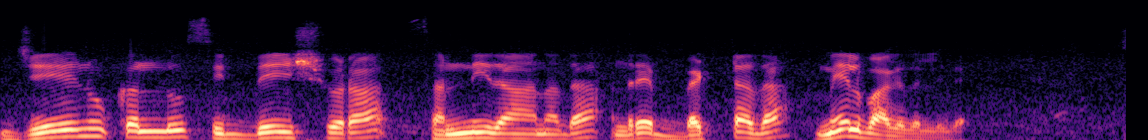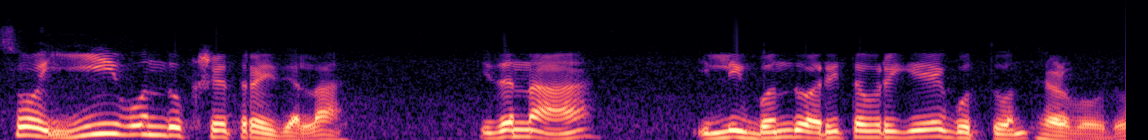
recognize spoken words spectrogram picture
ಜೇನುಕಲ್ಲು ಸಿದ್ದೇಶ್ವರ ಸನ್ನಿಧಾನದ ಅಂದರೆ ಬೆಟ್ಟದ ಮೇಲ್ಭಾಗದಲ್ಲಿದೆ. ಸೊ ಈ ಒಂದು ಕ್ಷೇತ್ರ ಇದೆಯಲ್ಲ? ಇದನ್ನು ಇಲ್ಲಿಗೆ ಬಂದು ಅರಿತವರಿಗೇ ಗೊತ್ತು ಅಂತ ಹೇಳ್ಬೋದು.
